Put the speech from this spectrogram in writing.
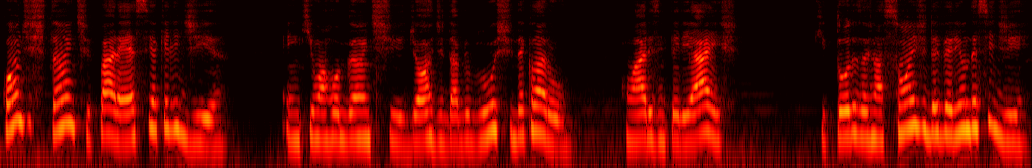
Quão distante parece aquele dia em que um arrogante George W. Bush declarou, com ares imperiais, que todas as nações deveriam decidir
